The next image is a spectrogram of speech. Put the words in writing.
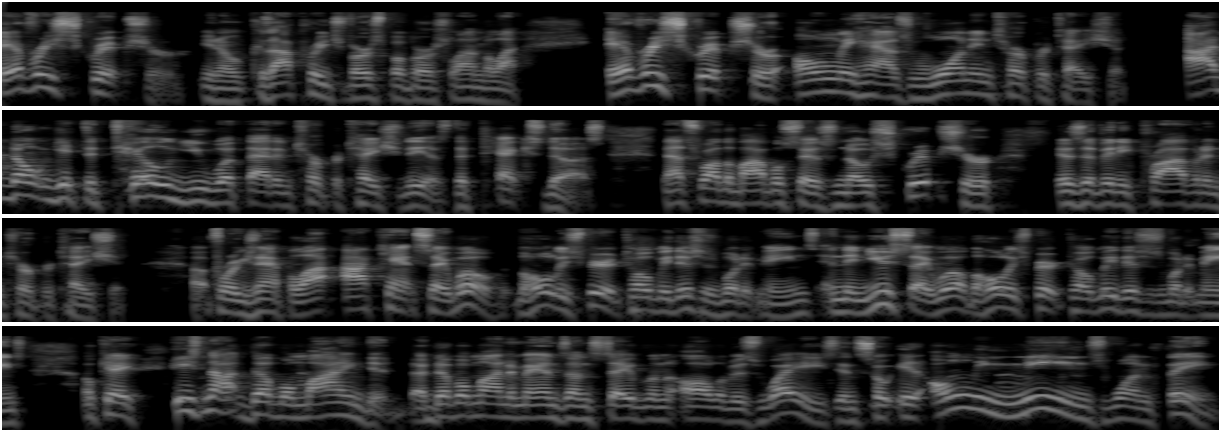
every scripture, you know, because I preach verse by verse, line by line, every scripture only has one interpretation. I don't get to tell you what that interpretation is. The text does. That's why the Bible says no scripture is of any private interpretation. Uh, for example, I, I, can't say, well, the Holy Spirit told me this is what it means. And then you say, well, the Holy Spirit told me this is what it means. Okay, he's not double minded. A double minded man's unstable in all of his ways. And so it only means one thing.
